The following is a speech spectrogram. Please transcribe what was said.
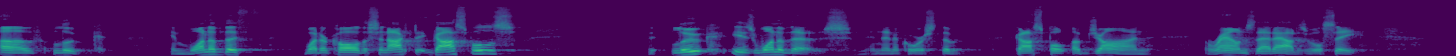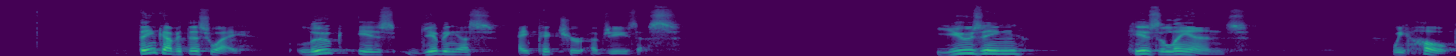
of Luke. In one of the what are called the synoptic gospels, Luke is one of those. And then, of course, the Gospel of John rounds that out, as we'll see. Think of it this way Luke is giving us a picture of Jesus using his lens, we hope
